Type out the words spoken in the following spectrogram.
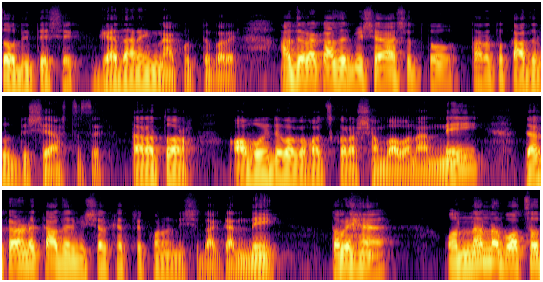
সৌদিতে এসে গ্যাদারিং না করতে পারে। আর যারা কাজের বিষয়ে আসে তো, তারা তো কাজের উদ্দেশ্যে আসতেছে। তারা তো আর অবৈধভাবে হজ করার সম্ভাবনা নেই, যার কারণে কাজের বিষয়ের ক্ষেত্রে কোনো নিষেধাজ্ঞা নেই। তবে হ্যাঁ অন্যান্য বছর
